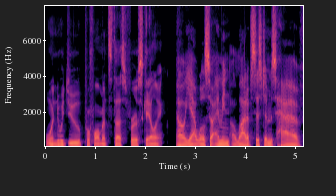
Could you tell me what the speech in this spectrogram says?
When would you performance test for scaling? Oh yeah, well, so I mean, a lot of systems have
